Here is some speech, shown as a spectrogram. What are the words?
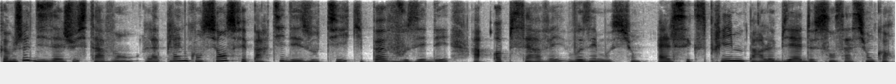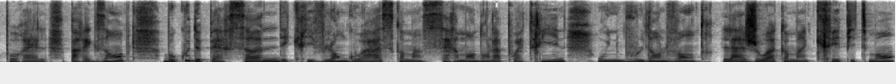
Comme je disais juste avant, la pleine conscience fait partie des outils qui peuvent vous aider à observer vos émotions. Elle s'exprime par le biais de sensations corporelles. Par exemple, beaucoup de personnes décrivent l'angoisse comme un serrement dans la poitrine ou une boule dans le ventre, la joie comme un crépitement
